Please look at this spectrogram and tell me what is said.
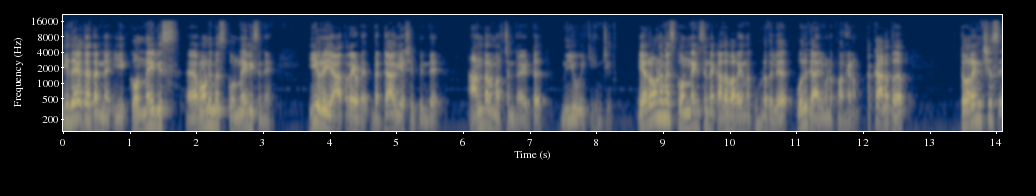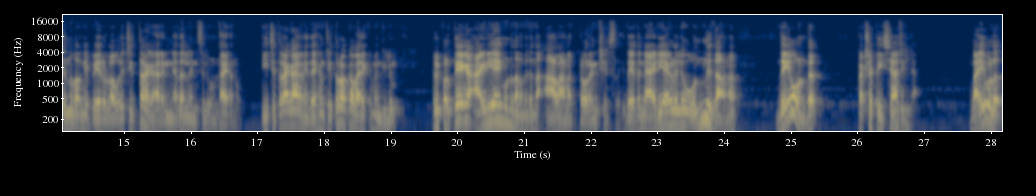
ഇദ്ദേഹത്തെ തന്നെ ഈ കൊർണേലിസ് എറോണിമസ് കൊർണേലിസിനെ ഈ ഒരു യാത്രയുടെ ബറ്റാവിയ ഷിപ്പിന്റെ അണ്ടർ മർച്ചന്റായിട്ട് നിയോഗിക്കുകയും ചെയ്തു. എറോണിമസ് കൊർണേലിസിന്റെ കഥ പറയുന്ന കൂട്ടത്തിൽ ഒരു കാര്യം കൂടെ പറയണം. അക്കാലത്ത് ടൊറൻഷ്യസ് എന്ന് പറഞ്ഞ പേരുള്ള ഒരു ചിത്രകാരൻ നെതർലൻഡ്സിലും ഉണ്ടായിരുന്നു. ഈ ചിത്രകാരൻ ഇദ്ദേഹം ചിത്രമൊക്കെ വരയ്ക്കുമെങ്കിലും ഒരു പ്രത്യേക ഐഡിയയും കൊണ്ട് നടന്നിരുന്ന ആളാണ് ടൊറൻഷ്യസ്. ഇദ്ദേഹത്തിന്റെ ഐഡിയകളിൽ ഒന്നിതാണ് ദൈവമുണ്ട് പക്ഷേ പിശാചില്ല. ബൈബിൾ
